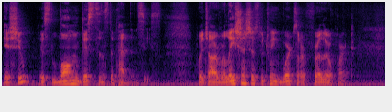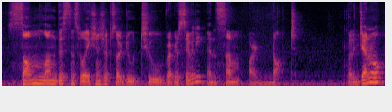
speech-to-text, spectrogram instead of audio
issue is long distance dependencies, which are relationships between words that are further apart. Some long distance relationships are due to recursivity and some are not. But in general,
